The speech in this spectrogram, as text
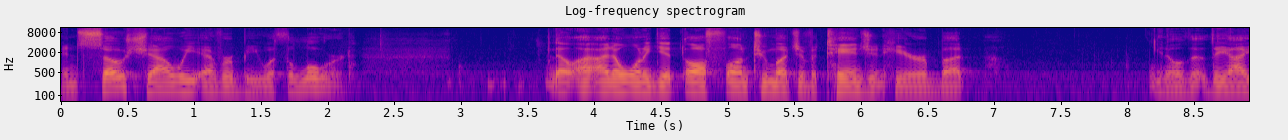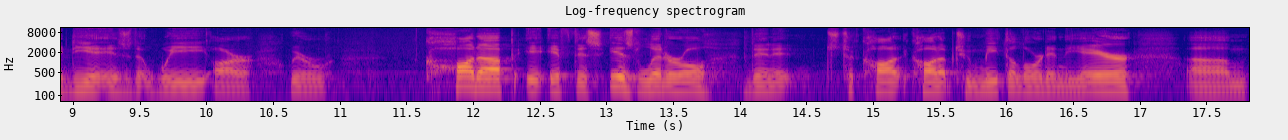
and so shall we ever be with the Lord. Now, I don't want to get off on too much of a tangent here, but you know, the, the idea is that we are we're caught up. If this is literal, then it's to caught, caught up to meet the Lord in the air. Um,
